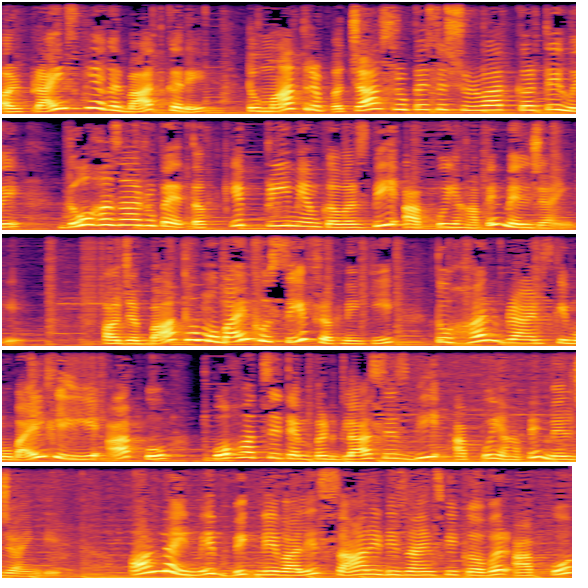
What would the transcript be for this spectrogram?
और प्राइस की अगर बात करें तो मात्र पचास रूपए से शुरुआत करते हुए दो हज़ार रूपए तक के प्रीमियम कवर्स भी आपको यहाँ पे मिल जाएँगे। और जब बात हो मोबाइल को सेफ़ रखने की तो हर ब्रांड्स के मोबाइल के लिए आपको बहुत से टेम्पर्ड ग्लासेस भी आपको यहाँ पे मिल जाएँगे। ऑनलाइन में बिकने वाले सारे डिज़ाइन के कवर आपको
